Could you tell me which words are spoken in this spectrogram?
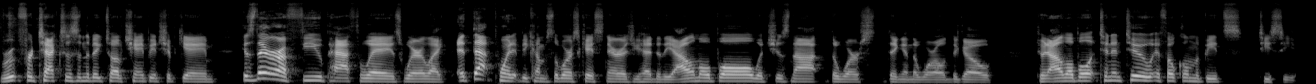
root for Texas in the Big 12 championship game because there are a few pathways where like at that point it becomes the worst case scenario as you head to the Alamo Bowl, which is not the worst thing in the world to go to an Alamo Bowl at 10 and 2 if Oklahoma beats TCU.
